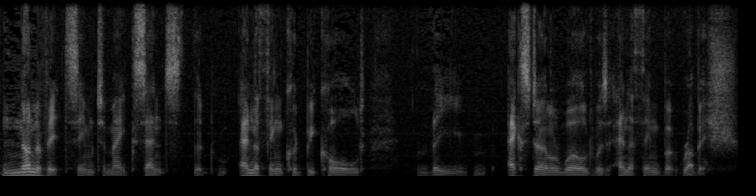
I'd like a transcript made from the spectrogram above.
none of it seemed to make sense that anything could be called the external world was anything but rubbish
